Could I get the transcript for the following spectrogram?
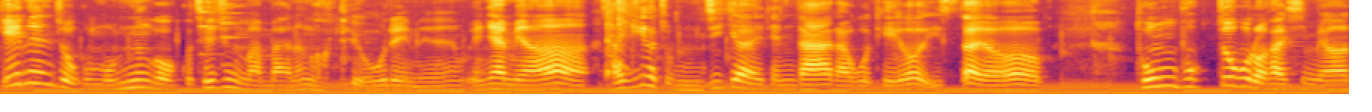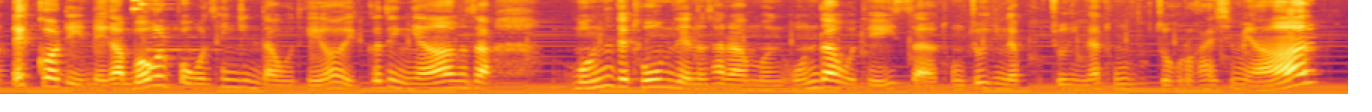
깨는 조금 없는 것 같고 제주는만 많은 것 같아요 올해는. 왜냐면 자기가 좀 움직여야 된다라고 되어 있어요. 동북쪽으로 가시면 때거리 내가 먹을 복은 생긴다고 되어 있거든요. 그래서 먹는데 도움되는 사람은 온다고 되어 있어요. 동쪽이나 북쪽이나 동북쪽으로 가시면.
